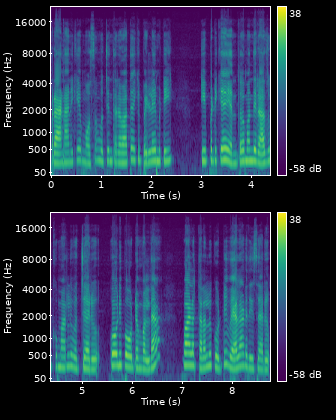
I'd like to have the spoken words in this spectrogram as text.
ప్రాణానికే మోసం వచ్చిన తర్వాత ఇక పెళ్ళేమిటి? ఇప్పటికే ఎంతోమంది రాజకుమారులు వచ్చారు. ఓడిపోవటం వల్ల వాళ్ళ తలలు కొట్టి వేలాడదీశారు.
